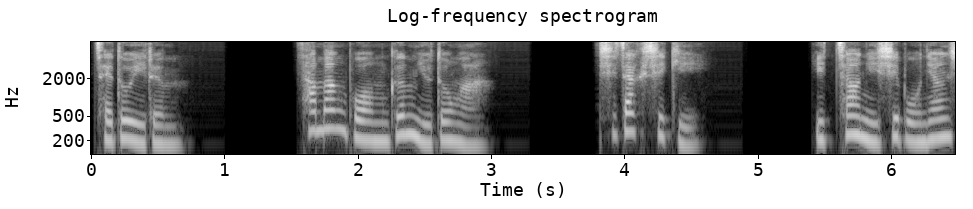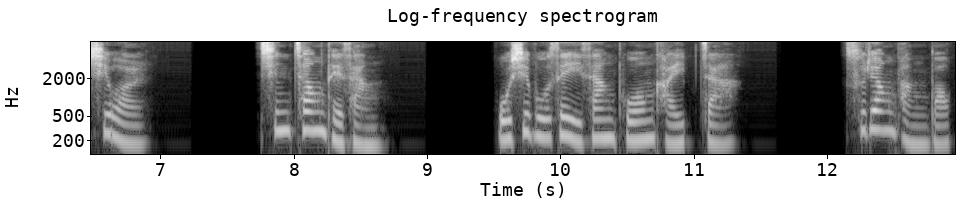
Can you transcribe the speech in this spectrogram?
제도 이름 사망보험금 유동화. 시작 시기. 2025년 10월. 신청 대상. 55세 이상 보험 가입자. 수령 방법.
